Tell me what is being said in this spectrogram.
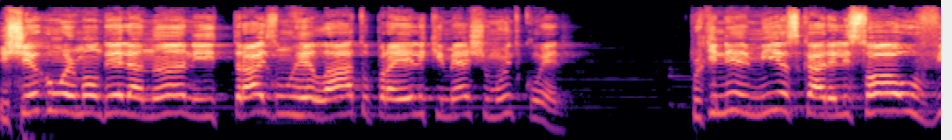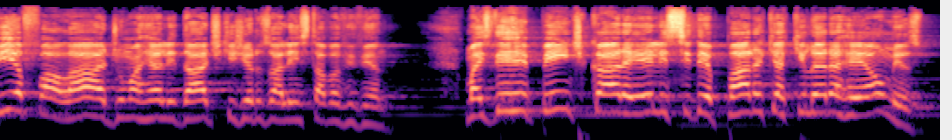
e chega um irmão dele, Anani, e traz um relato para ele que mexe muito com ele. Porque Neemias, cara, ele só ouvia falar de uma realidade que Jerusalém estava vivendo. Mas de repente, cara, ele se depara que aquilo era real mesmo.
